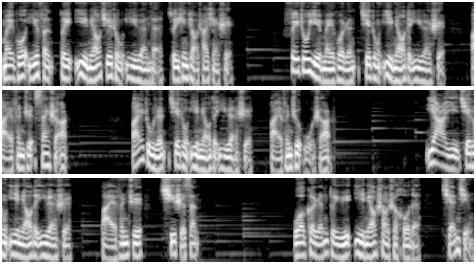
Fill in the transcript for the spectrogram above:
美国一份对疫苗接种意愿的最新调查显示，非洲裔美国人接种疫苗的意愿是。百分之三十二，白种人接种疫苗的意愿是百分之五十二，亚裔接种疫苗的意愿是百分之七十三。我个人对于疫苗上市后的前景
